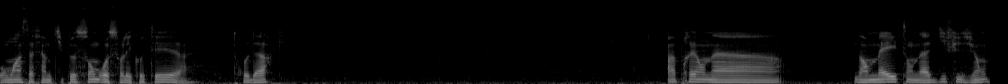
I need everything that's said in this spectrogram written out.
Au moins ça fait un petit peu sombre sur les côtés, euh, trop dark. Après on a dans Mate on a diffusion.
